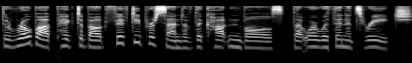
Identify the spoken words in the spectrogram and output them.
the robot picked about 50% of the cotton bolls that were within its reach.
